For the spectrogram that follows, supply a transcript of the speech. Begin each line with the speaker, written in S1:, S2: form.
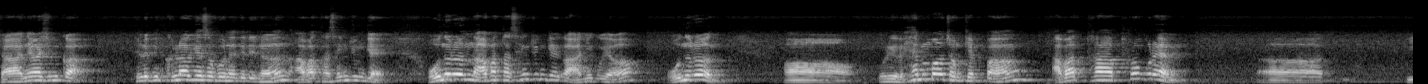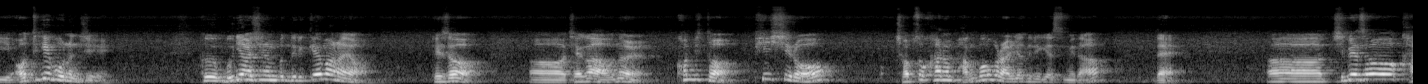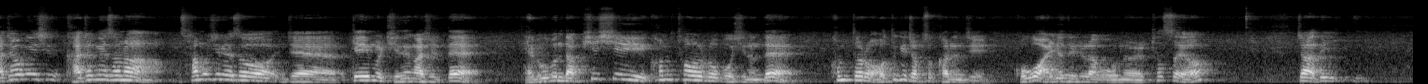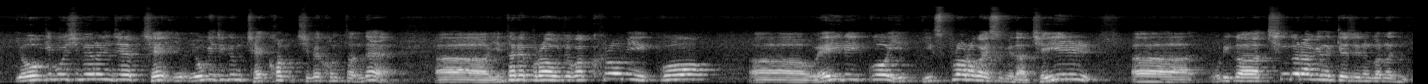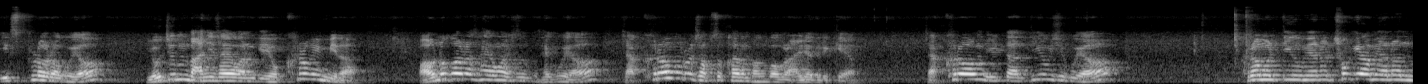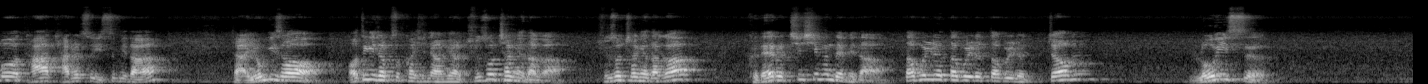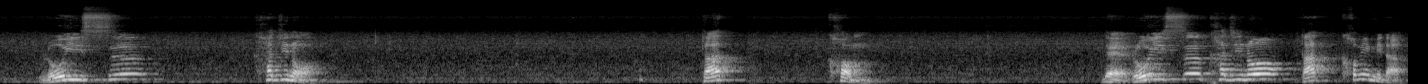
S1: 자, 안녕하십니까. 필리핀 클락에서 보내드리는 아바타 생중계. 오늘은 아바타 생중계가 아니고요. 오늘은 어, 우리 햄머 전켓방 아바타 프로그램 어, 이 어떻게 보는지 그 문의하시는 분들이 꽤 많아요. 그래서 어, 제가 오늘 컴퓨터 PC로 접속하는 방법을 알려드리겠습니다. 네. 어, 집에서 가정이 가정에서나 사무실에서 이제 게임을 진행하실 때 대부분 다 PC 컴퓨터로 보시는데 컴퓨터를 어떻게 접속하는지 그거 알려드리려고 오늘 켰어요. 자, 네, 여기 보시면은 이제 제 여기 지금 제 컴, 집의 컴퓨터인데 어, 인터넷 브라우저가 크롬이 있고 어, 웨일이 있고 이- 익스플로러가 있습니다. 제일 어, 우리가 친근하게 느껴지는 거는 익스플로러고요. 요즘 많이 사용하는 게 요 크롬입니다. 어느 거나 사용하셔도 되고요. 자, 크롬으로 접속하는 방법을 알려드릴게요. 자, 크롬 일단 띄우시고요. 크롬을 띄우면은 초기 화면은 뭐 다 다를 수 있습니다. 자, 여기서 어떻게 접속하시냐면 주소창에다가 주소창에다가 그대로 치시면 됩니다. www.lois 로이스 카지노 닷컴 네, 로이스 카지노 닷컴입니다.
